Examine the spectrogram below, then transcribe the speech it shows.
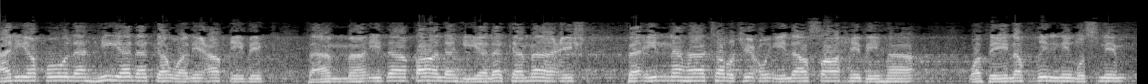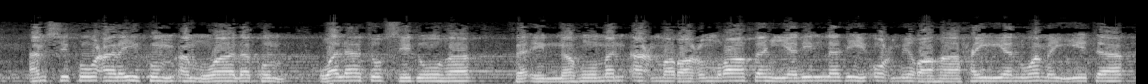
أن يقول هي لك ولعقبك فأما إذا قال هي لك ما عشت فإنها ترجع إلى صاحبها. وفي لفظ لمسلم أمسكوا عليكم أموالكم ولا تفسدوها فإنه من أعمر عمرا فهي للذي أعمرها حيا وميتا.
